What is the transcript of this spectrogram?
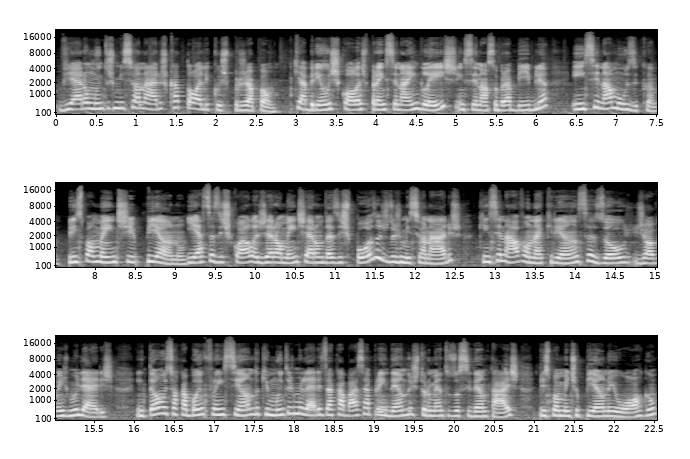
vieram muitos missionários católicos pro Japão, que abriam escolas para ensinar inglês, ensinar sobre a Bíblia e ensinar música, principalmente piano. E essas escolas geralmente eram das esposas dos missionários que ensinavam, né, crianças ou jovens mulheres. Então isso acabou influenciando que muitas mulheres acabassem aprendendo instrumentos ocidentais, principalmente o piano e o órgão,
